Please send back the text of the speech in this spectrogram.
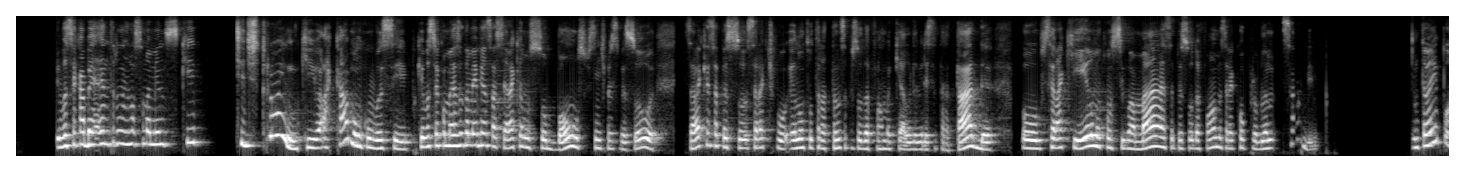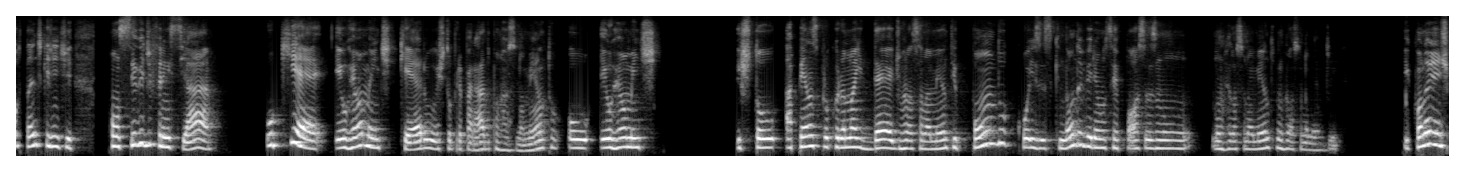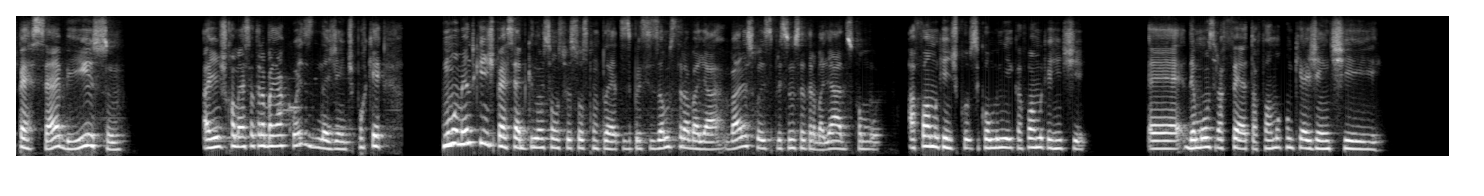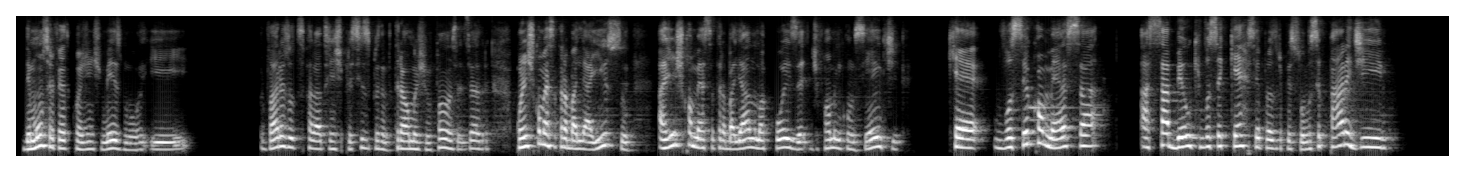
E você acaba entrando em relacionamentos que te destroem, que acabam com você. Porque você começa também a pensar, será que eu não sou bom o suficiente para essa pessoa? Será que essa pessoa, será que tipo, eu não tô tratando essa pessoa da forma que ela deveria ser tratada? Ou será que eu não consigo amar essa pessoa da forma? Será que é o problema, sabe? Então é importante que a gente consiga diferenciar o que é eu realmente quero, estou preparado para um relacionamento, ou eu realmente estou apenas procurando a ideia de um relacionamento e pondo coisas que não deveriam ser postas num, num relacionamento, num relacionamento. E quando a gente percebe isso, a gente começa a trabalhar coisas na gente, porque no momento que a gente percebe que nós somos pessoas completas e precisamos trabalhar, várias coisas precisam ser trabalhadas, como a forma que a gente se comunica, a forma que a gente é, demonstra afeto, a forma com que a gente demonstra afeto com a gente mesmo e várias outras paradas que a gente precisa, por exemplo, traumas de infância, etc. Quando a gente começa a trabalhar isso, a gente começa a trabalhar numa coisa de forma inconsciente que é você começa a saber o que você quer ser para outra pessoa. Você para de,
